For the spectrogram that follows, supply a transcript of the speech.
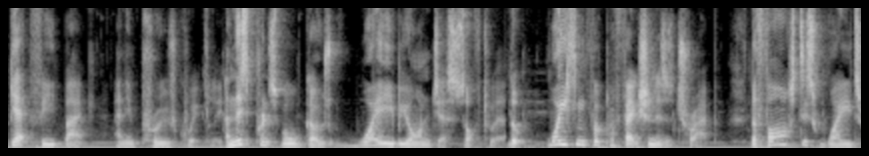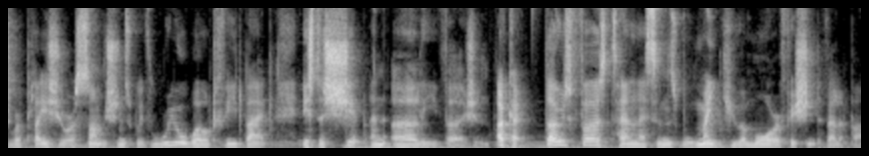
get feedback, and improve quickly. And this principle goes way beyond just software. Look, waiting for perfection is a trap. The fastest way to replace your assumptions with real world feedback is to ship an early version. Okay, those first 10 lessons will make you a more efficient developer.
